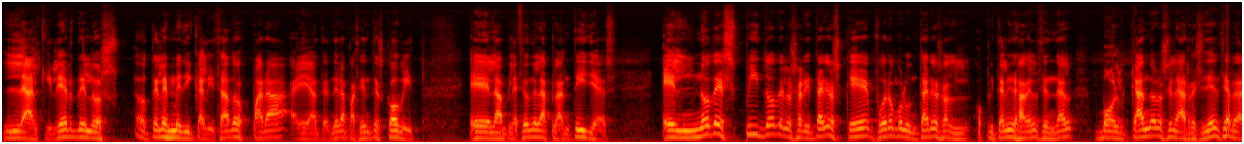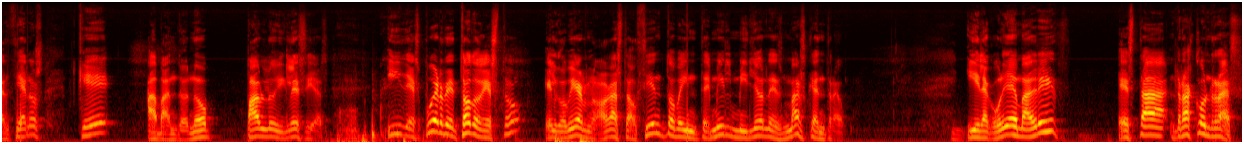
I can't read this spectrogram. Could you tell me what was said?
el alquiler de los hoteles medicalizados para eh, atender a pacientes COVID, eh, la ampliación de las plantillas, el no despido de los sanitarios que fueron voluntarios al Hospital Isabel Zendal, volcándolos en las residencias de ancianos que abandonó Pablo Iglesias. Y después de todo esto, el gobierno ha gastado 120.000 millones más que ha entrado. Y la Comunidad de Madrid está ras con ras.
